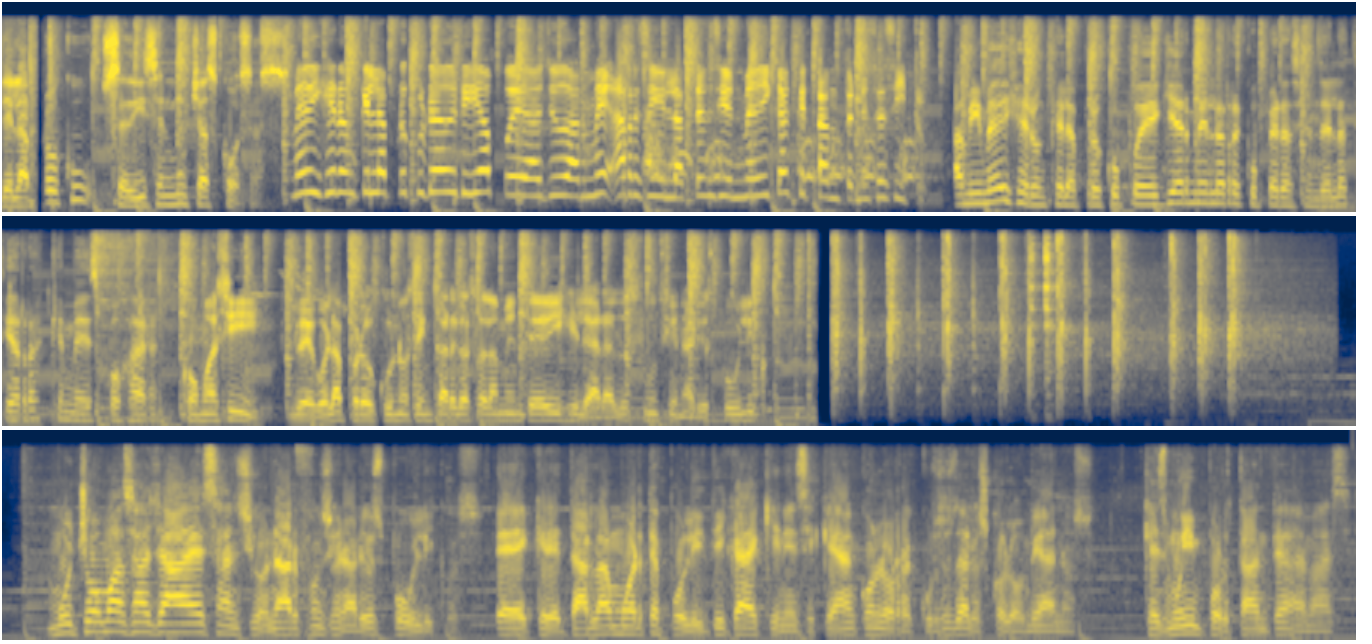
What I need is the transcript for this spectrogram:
De la PROCU se dicen muchas cosas. Me dijeron que la Procuraduría puede ayudarme a recibir la atención médica que tanto necesito. A mí me dijeron que la PROCU puede guiarme en la recuperación de la tierra que me despojaron. ¿Cómo así? ¿Luego la PROCU no se encarga solamente de vigilar a los funcionarios públicos? Mucho más allá de sancionar funcionarios públicos, de decretar la muerte política de quienes se quedan con los recursos de los colombianos, que es muy importante además,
